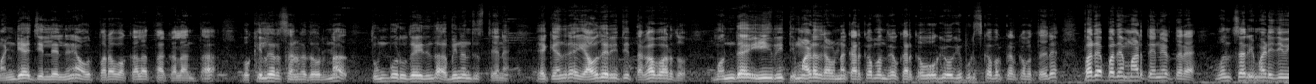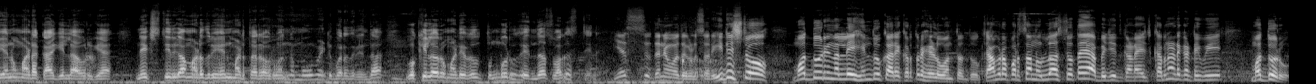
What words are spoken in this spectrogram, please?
ಮಂಡ್ಯ ಜಿಲ್ಲೆಯಲ್ಲಿ ಅವ್ರ ಪರ ವಕಾಲತ್ತಾಕಲ್ಲ ಅಂತ ವಕೀಲರ ಸಂಘದವ್ರನ್ನ ತುಂಬ ಹೃದಯದಿಂದ ಅಭಿನಂದಿಸ್ತೇನೆ. ಯಾಕೆಂದರೆ ಯಾವುದೇ ರೀತಿ ತಗೋಬಾರ್ದು. ಮುಂದೆ ಈ ರೀತಿ ಮಾಡಿದ್ರೆ ಅವ್ರನ್ನ ಕರ್ಕೊಬಂದ್ರೆ ಕರ್ಕೊ ಹೋಗಿ ಹೋಗಿ ಬಿಡಿಸ್ಕೊಬರ್ ಕರ್ಕೊಬರ್ತಾರೆ ಪದೇ ಪದೇ ಮಾಡ್ತೇನೆ ಇರ್ತಾರೆ. ಒಂದು ಸರಿ ಮಾಡಿದ್ದೀವಿ ಏನೂ ಮಾಡೋಕ್ಕಾಗಿಲ್ಲ ಅವ್ರಿಗೆ. ನೆಕ್ಸ್ಟ್ ತಿರ್ಗಾ ಮಾಡಿದ್ರು ಏನು ಮಾಡ್ತಾರೆ ಅವರು ಒಂದು ಮೂವ್ಮೆಂಟ್ ಬರೋದ್ರಿಂದ ವಕೀಲರು ಮಾಡಿರೋದು ತುಂಬ ಹೃದಯದಿಂದ ಸ್ವಾಗತಿಸ್ತೇನೆ. ಎಸ್ ಧನ್ಯವಾದಗಳು ಸರ್ ಇದಿಷ್ಟು ಮದ್ದೂರಿನಲ್ಲಿ ಹಿಂದೂ ಕಾರ್ಯಕರ್ತರು ಹೇಳುವಂಥದ್ದು. ಕ್ಯಾಮ್ರಾ ಪರ್ಸನ್ ಉಲ್ಲಾಸ್ ಜೊತೆ ಅಭಿಜಿತ್ ಗಣೇಶ್, ಕರ್ನಾಟಕ ಟಿವಿ ಮದ್ದೂರು.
